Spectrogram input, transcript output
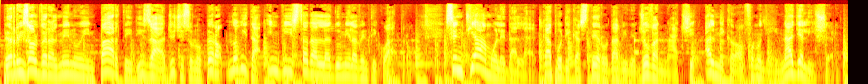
Per risolvere almeno in parte i disagi ci sono però novità in vista dal 2024. Sentiamole dal capo di Castero Davide Giovannacci al microfono di Nadia Lischer.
